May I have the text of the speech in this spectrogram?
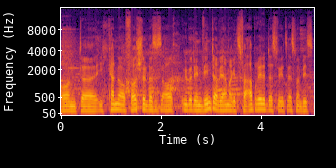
Und äh, ich kann mir auch vorstellen, dass es auch über den Winter, wir haben ja jetzt verabredet, dass wir jetzt erstmal bis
